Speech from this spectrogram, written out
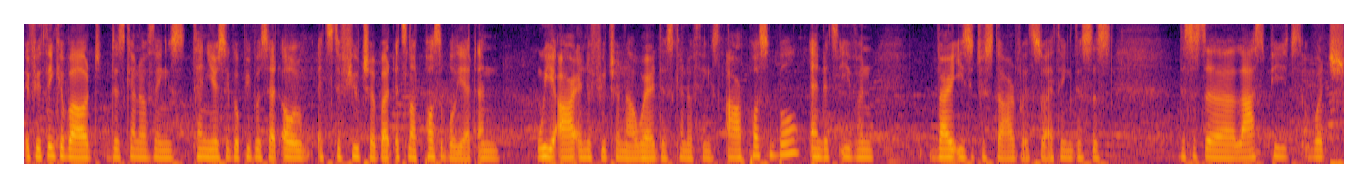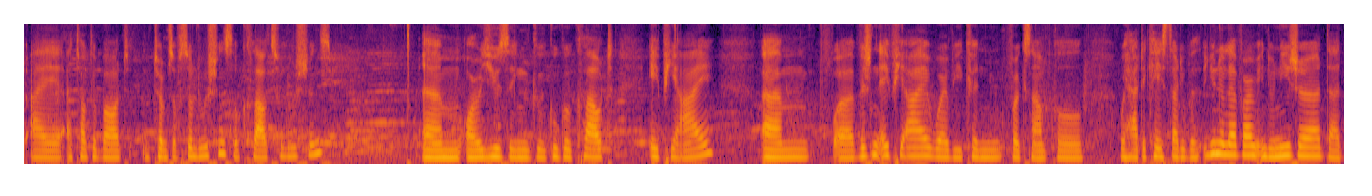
If you think about this kind of things, ten years ago, people said, "Oh, it's the future," but it's not possible yet, and we are in the future now where this kind of things are possible, and it's even very easy to start with. So I think this is this is the last piece which I, I talked about in terms of solutions, so cloud solutions, um, or using Google Cloud API, um, uh, Vision API, where we can, for example, we had a case study with Unilever in Indonesia that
